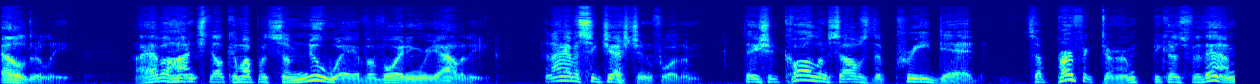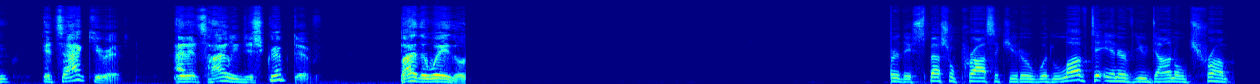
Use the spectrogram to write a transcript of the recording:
elderly. I have a hunch they'll come up with some new way of avoiding reality. And I have a suggestion for them. They should call themselves the pre-dead. It's a perfect term because for them, it's accurate and it's highly descriptive. By the way, though, the special prosecutor would love to interview Donald Trump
